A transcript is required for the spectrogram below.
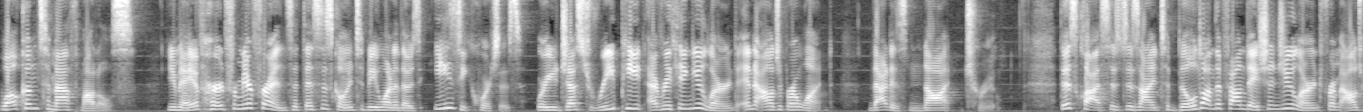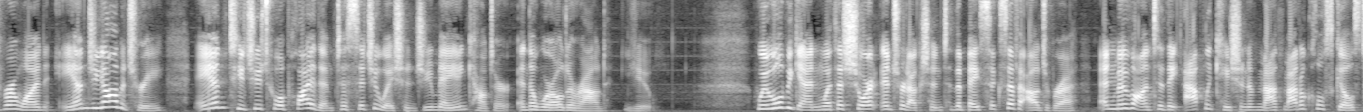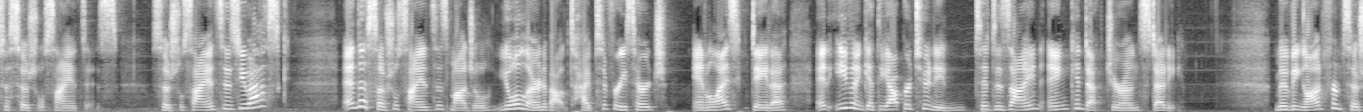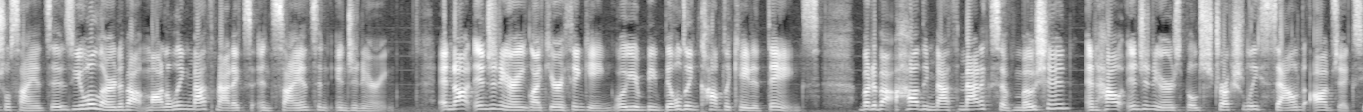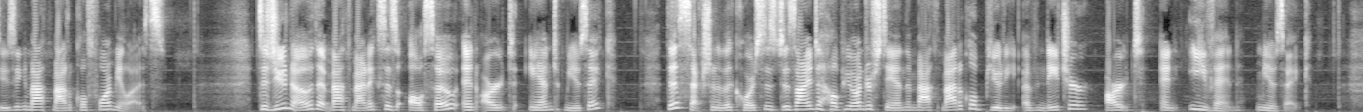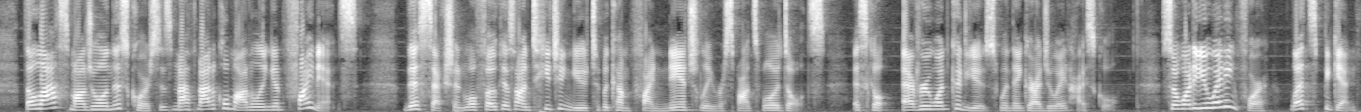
Welcome to Math Models. You may have heard from your friends that this is going to be one of those easy courses where you just repeat everything you learned in Algebra 1. That is not true. This class is designed to build on the foundations you learned from Algebra 1 and geometry and teach you to apply them to situations you may encounter in the world around you. We will begin with a short introduction to the basics of algebra and move on to the application of mathematical skills to social sciences. Social sciences, you ask? In the social sciences module, you will learn about types of research, analyzing data, and even get the opportunity to design and conduct your own study. Moving on from social sciences, you will learn about modeling mathematics in science and engineering and not engineering like you're thinking, well, you'll be building complicated things, but about how the mathematics of motion and how engineers build structurally sound objects using mathematical formulas. Did you know that mathematics is also in art and music? This section of the course is designed to help you understand the mathematical beauty of nature, art, and even music. The last module in this course is Mathematical Modeling and Finance. This section will focus on teaching you to become financially responsible adults, a skill everyone could use when they graduate high school. So, what are you waiting for? Let's begin.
